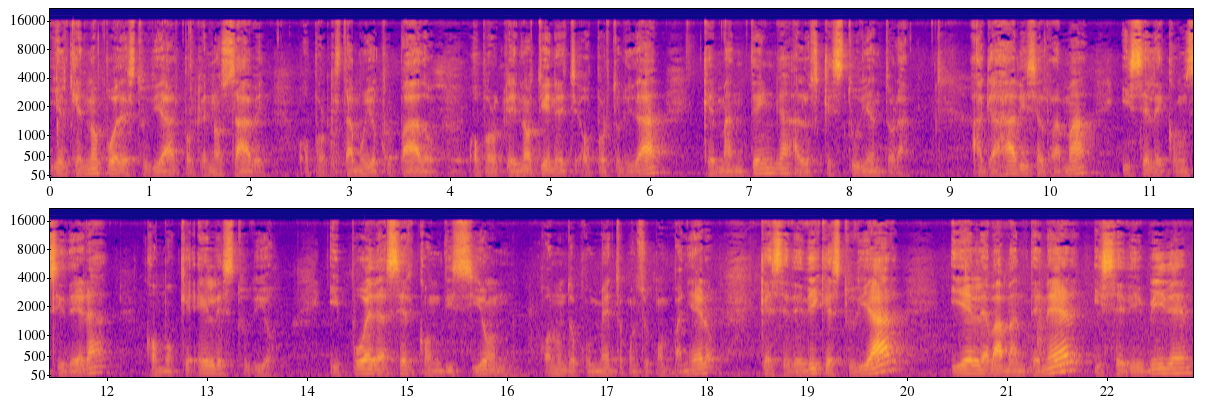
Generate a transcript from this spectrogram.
Y el que no puede estudiar porque no sabe, o porque está muy ocupado, o porque no tiene oportunidad, que mantenga a los que estudian Torah. Agahá dice el Ramá, y se le considera como que él estudió. Y puede hacer condición con un documento con su compañero que se dedique a estudiar y él le va a mantener y se dividen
